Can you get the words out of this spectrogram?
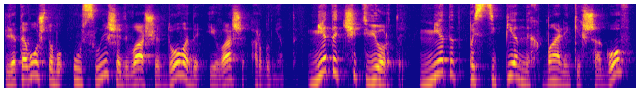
для того, чтобы услышать ваши доводы и ваши аргументы. Метод четвертый. Метод постепенных маленьких шагов –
